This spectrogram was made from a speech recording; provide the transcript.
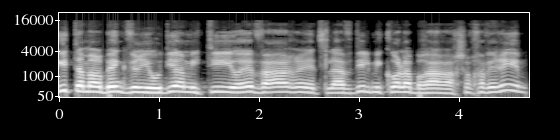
איתמר בן גביר יהודי אמיתי, אוהב הארץ, להבדיל מכל הבררה. עכשיו חברים,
